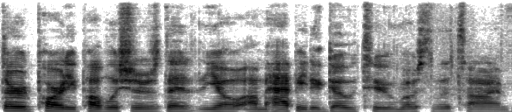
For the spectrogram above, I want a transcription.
third party publishers that you know I'm happy to go to most of the time.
